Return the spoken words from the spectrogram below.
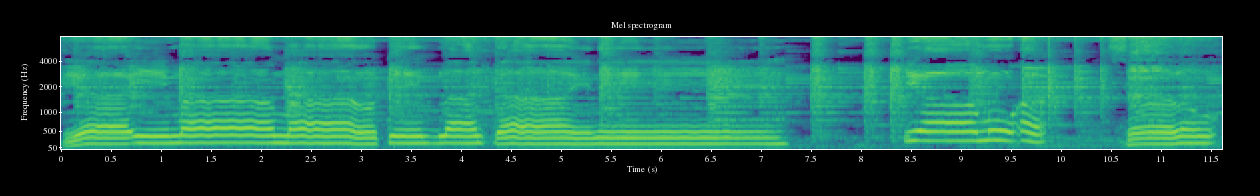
Ya Imam Al-Qiblataini Ya Mu'a Salam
